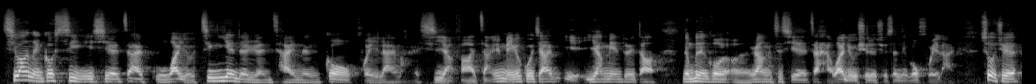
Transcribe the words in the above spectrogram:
希望能够吸引一些在国外有经验的人才能够回来马来西亚发展。因为每个国家也一样面对到能不能够呃，让这些在海外留学的学生能够回来。所以我觉得。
